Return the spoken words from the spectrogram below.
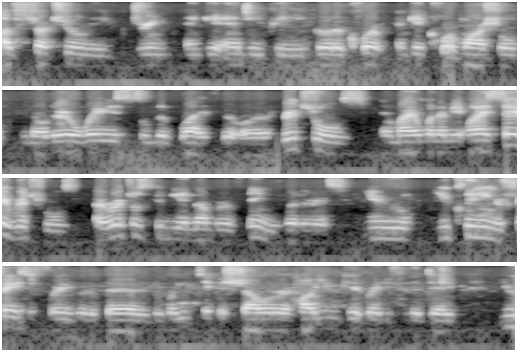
obstructually drink and get NJP, go to court and get court-martialed. You know, there are ways to live life. There are rituals. And my, when I mean when I say rituals, uh, rituals can be a number of things. Whether it's you you cleaning your face before you go to bed, the way you take a shower, how you get ready for the day, you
